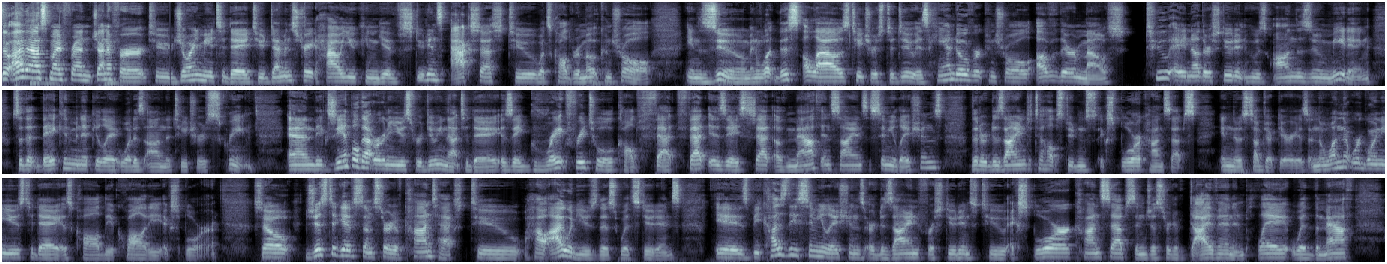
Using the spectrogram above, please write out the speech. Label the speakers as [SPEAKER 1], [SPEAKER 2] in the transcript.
[SPEAKER 1] So I've asked my friend Jennifer to join me today to demonstrate how you can give students access to what's called remote control in Zoom. And what this allows teachers to do is hand over control of their mouse to another student who's on the Zoom meeting so that they can manipulate what is on the teacher's screen. And the example that we're going to use for doing that today is a great free tool called PhET. PhET is a set of math and science simulations that are designed to help students explore concepts in those subject areas. And the one that we're going to use today is called the Equality Explorer. So just to give some sort of context to how I would use this with students, is because these simulations are designed for students to explore concepts and just sort of dive in and play with the math,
